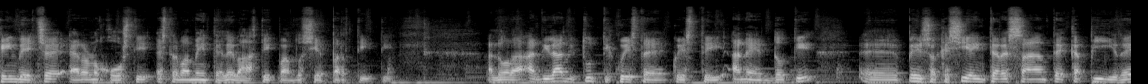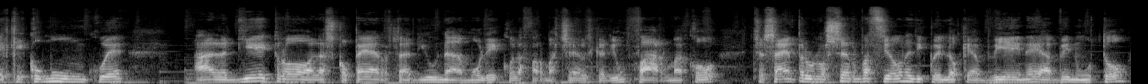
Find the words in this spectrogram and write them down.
che invece erano costi estremamente elevati quando si è partiti. Allora, al di là di tutti queste, questi aneddoti, eh, penso che sia interessante capire che comunque al, dietro alla scoperta di una molecola farmaceutica, di un farmaco, c'è sempre un'osservazione di quello che avviene, è avvenuto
